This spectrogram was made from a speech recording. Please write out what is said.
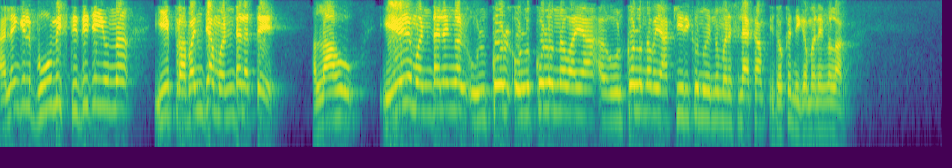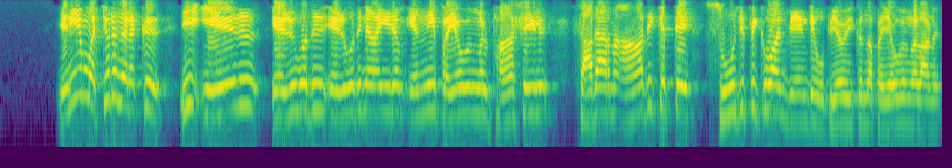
അല്ലെങ്കിൽ ഭൂമി സ്ഥിതി ചെയ്യുന്ന ഈ പ്രപഞ്ച മണ്ഡലത്തെ അള്ളാഹു ഏഴ് മണ്ഡലങ്ങൾ ഉൾക്കൊൾ ഉൾക്കൊള്ളുന്നവയാ ഉൾക്കൊള്ളുന്നവയാക്കിയിരിക്കുന്നു എന്ന് മനസ്സിലാക്കാം. ഇതൊക്കെ നിഗമനങ്ങളാണ്. ഇനിയും മറ്റൊരു നിലയ്ക്ക് ഈ ഏഴ് എഴുപത് എഴുപതിനായിരം എന്നീ പ്രയോഗങ്ങൾ ഭാഷയിൽ സാധാരണ ആധിക്യത്തെ സൂചിപ്പിക്കുവാൻ വേണ്ടി ഉപയോഗിക്കുന്ന പ്രയോഗങ്ങളാണ്.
